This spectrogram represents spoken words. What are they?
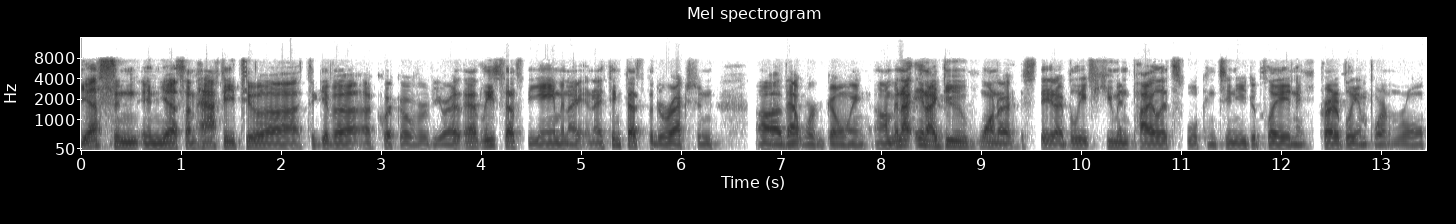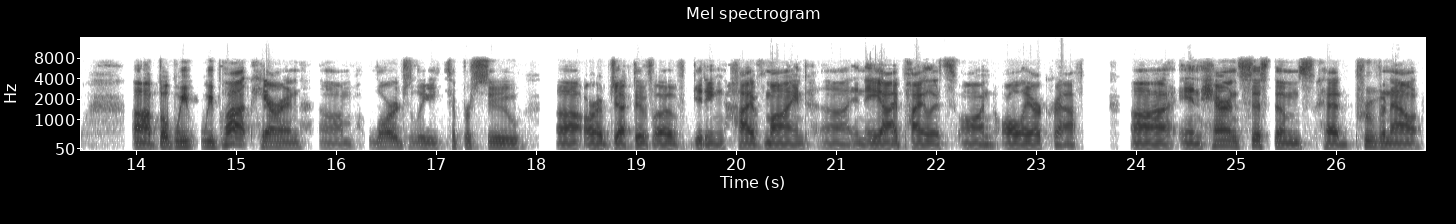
yes, and, and yes, I'm happy to uh, to give a, a quick overview. At, at, least that's the aim, and I and I think that's the direction uh, that we're going. Um, and I and I do want to state I believe human pilots will continue to play an incredibly important role. Uh, but we we bought Heron um, largely to pursue uh, our objective of getting HiveMind uh, and AI pilots on all aircraft. Uh, and Heron Systems had proven out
